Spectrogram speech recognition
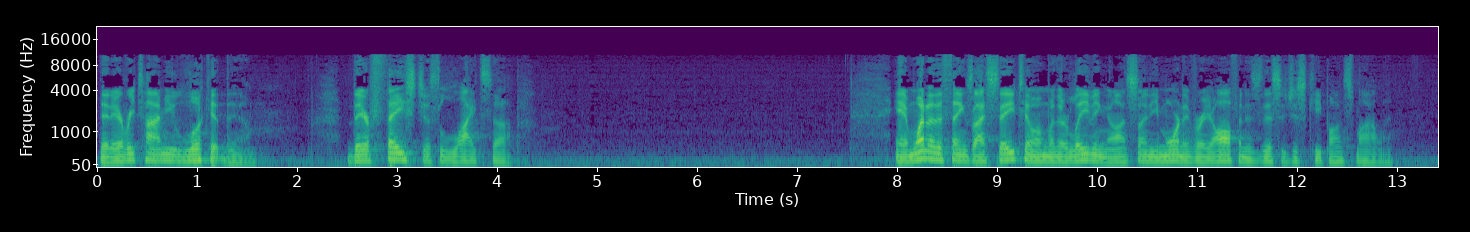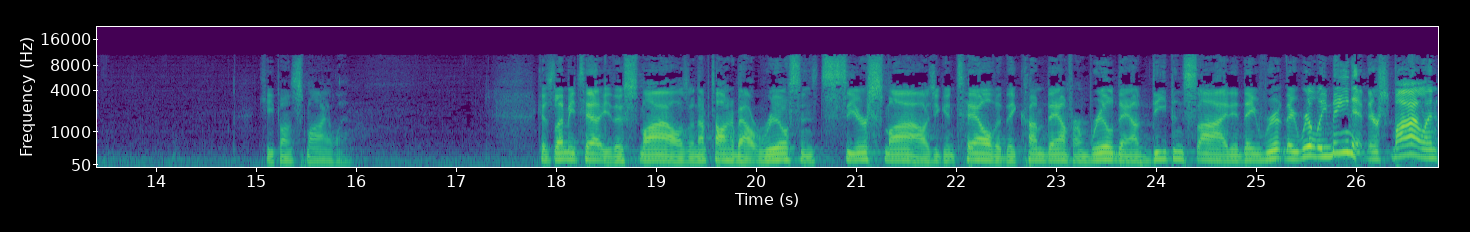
that every time you look at them, their face just lights up. And one of the things I say to them when they're leaving on Sunday morning very often is this is just keep on smiling. Keep on smiling. Because let me tell you, those smiles, and I'm talking about real sincere smiles, you can tell that they come down from real down deep inside, and they, re- they really mean it. They're smiling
